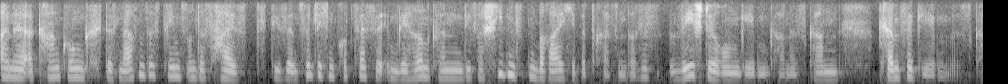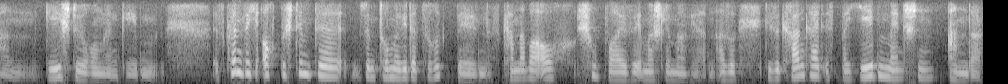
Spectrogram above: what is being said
Eine Erkrankung des Nervensystems und das heißt, diese entzündlichen Prozesse im Gehirn können die verschiedensten Bereiche betreffen, dass es Sehstörungen geben kann, es kann Krämpfe geben, es kann Gehstörungen geben. Es können sich auch bestimmte Symptome wieder zurückbilden, es kann aber auch schubweise immer schlimmer werden. Also diese Krankheit ist bei jedem Menschen anders.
